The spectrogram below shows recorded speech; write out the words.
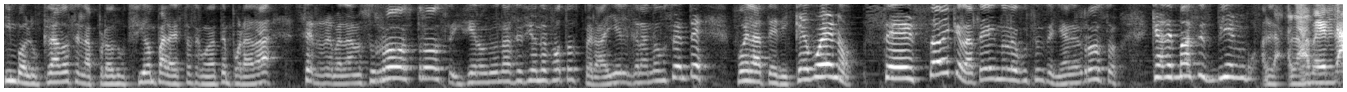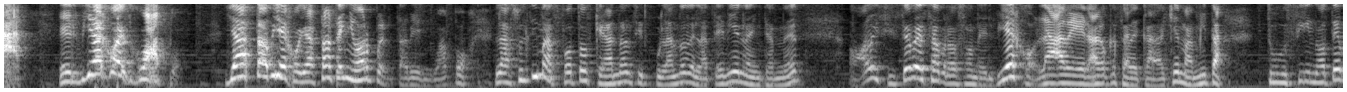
involucrados en la producción para esta segunda temporada se revelaron sus rostros, hicieron una sesión de fotos, pero ahí el gran ausente fue la Teddy. Que bueno, se sabe que a la Teddy no le gusta enseñar el rostro, que además es bien... la, la verdad, el viejo es guapo. Ya está viejo, ya está señor, pero está bien guapo. Las últimas fotos que andan circulando de la Teddy en la internet. Ay, si se ve sabroso en el viejo. La verá lo que sea de cada quien, mamita. Tú sí no te.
